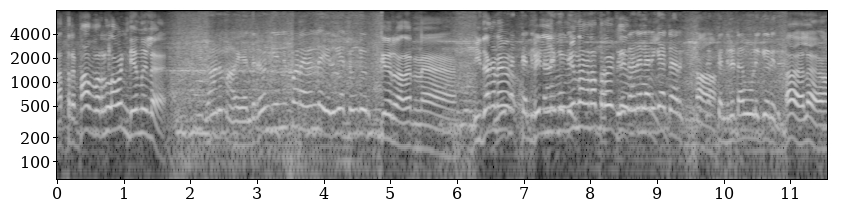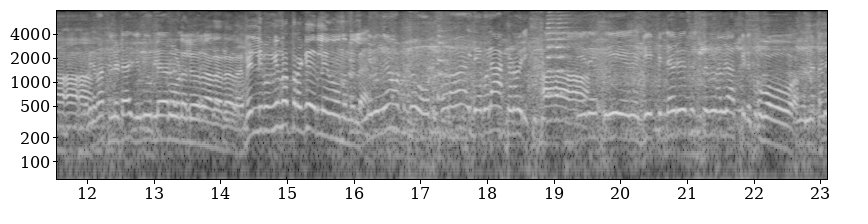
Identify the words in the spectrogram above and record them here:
അത്ര പവറുള്ള ഉള്ള ഇല്ലേ ഇതാണ് മഹേന്ദ്ര വണ്ടി എന്ന് പറയാനല്ല ഏത് കയറ്റവും കയറും കേറും അതന്നെ. ഇതങ്ങനെ അങ്ങനെ അത്ര അത്ര കേറില്ലേ തോന്നുന്നുണ്ടല്ലേ? ഇതേപോലെ ആക്കണവര്. ഈ ജീപ്പിന്റെ ഒരു സിസ്റ്റം അവർ ആക്കിയെടുക്കും. എന്നിട്ടാണ്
